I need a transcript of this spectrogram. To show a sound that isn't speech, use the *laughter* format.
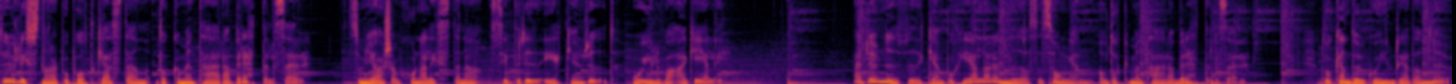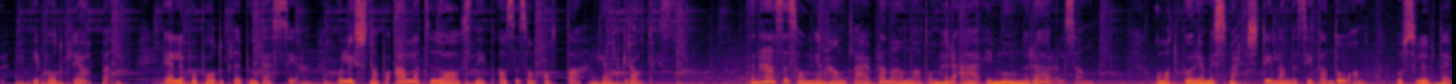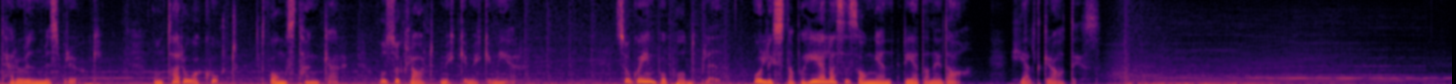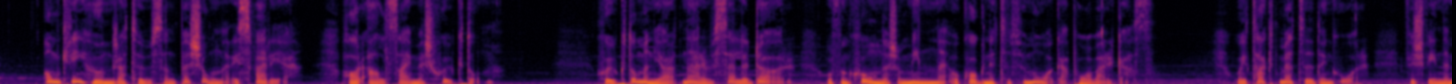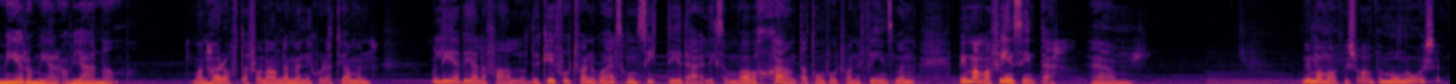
Du lyssnar på podcasten Dokumentära berättelser som görs av journalisterna Sidri Ekenryd och Ylva Ageli. Är du nyfiken på hela den nya säsongen av dokumentära berättelser? Då kan du gå in redan nu i Podplay-appen eller på podplay.se och lyssna på alla tio avsnitt av säsong 8 helt gratis. Den här säsongen handlar bland annat om hur det är i munrörelsen om att börja med smärtstillande Citadon och sluta i ett heroinmissbruk. Om tarotkort, tvångstankar och såklart mycket, mycket mer. Så gå in på Podplay och lyssna på hela säsongen redan idag. Helt gratis. Omkring 100 000 personer i Sverige har Alzheimers sjukdom. Sjukdomen gör att nervceller dör och funktioner som minne och kognitiv förmåga påverkas och i takt med att tiden går försvinner mer och mer av hjärnan. Man hör ofta från andra människor att ja, men hon lever i alla fall och du kan ju fortfarande gå och hälsa. Hon sitter ju där liksom. Vad skönt att hon fortfarande finns. Men min mamma finns inte. Um, min mamma försvann för många år sedan.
